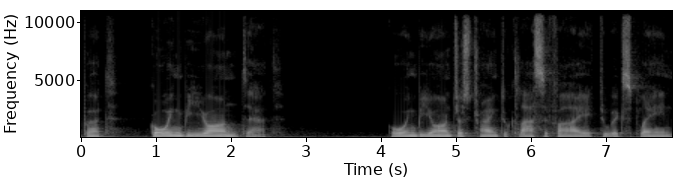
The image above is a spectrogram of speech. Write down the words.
But going beyond that, going beyond just trying to classify, to explain,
